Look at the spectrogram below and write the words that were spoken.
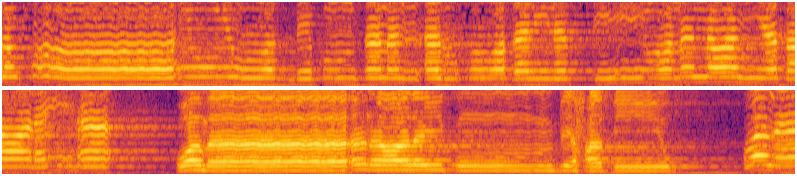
بصائر من ربكم فمن أبصر فلنفسه ومن عمي فعليها وما أنا عليكم بحفيظ. وما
